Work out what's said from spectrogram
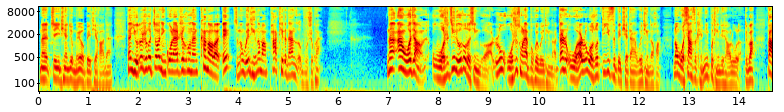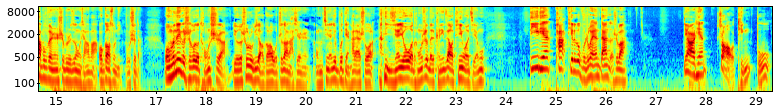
那这一天就没有被贴罚单。但有的时候交警过来之后呢，看到了，哎，怎么违停的吗？啪，贴个单子五十块。那按我讲，我是金牛座的性格，如我是从来不会违停的。但是我如果说第一次被贴单违停的话，那我下次肯定不停这条路了，对吧？大部分人是不是这种想法？我告诉你，不是的。我们那个时候的同事啊，有的收入比较高，我知道哪些人，我们今天就不点开来说了。以前有我同事的，肯定在我听我节目。第一天啪贴了个五十块钱单子，是吧？第二天照停不误。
